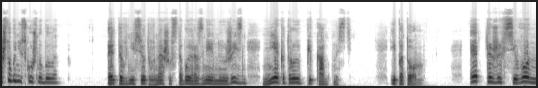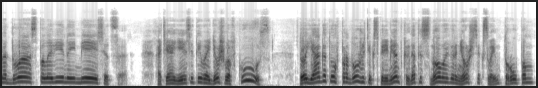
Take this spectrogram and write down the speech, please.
а чтобы не скучно было. Это внесет в нашу с тобой размеренную жизнь некоторую пикантность. И потом, это же всего на два с половиной месяца. Хотя если ты войдешь во вкус, то я готов продолжить эксперимент, когда ты снова вернешься к своим трупам.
